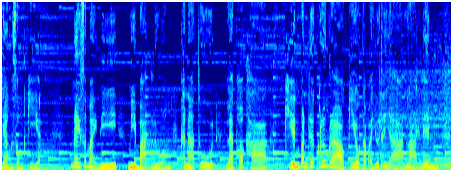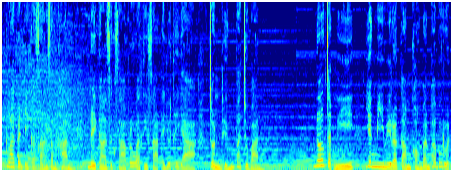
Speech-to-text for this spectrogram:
อย่างสมเกียรติ ในสมัยนี้มีบาทหลวง คณะทูตและพ่อค้า เขียนบันทึกเรื่องราวเกี่ยวกับอยุธยาหลายเล่ม กลายเป็นเอกสารสำคัญในการศึกษาประวัติศาสตร์อยุธยาจนถึงปัจจุบัน นอกจากนี้ยังมีวีรกรรมของบรรพบุรุษ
